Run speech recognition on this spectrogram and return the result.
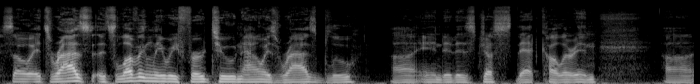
so it's Ras. It's lovingly referred to now as Ras Blue, uh, and it is just that color. And uh,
